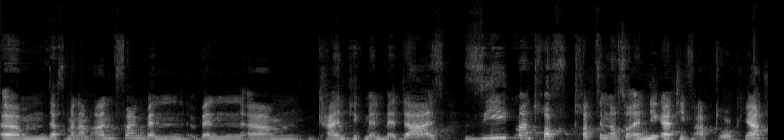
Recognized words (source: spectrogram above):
ähm, dass man am Anfang, wenn, wenn ähm, kein Pigment mehr da ist, sieht man trotzdem noch so einen Negativabdruck. Ja,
